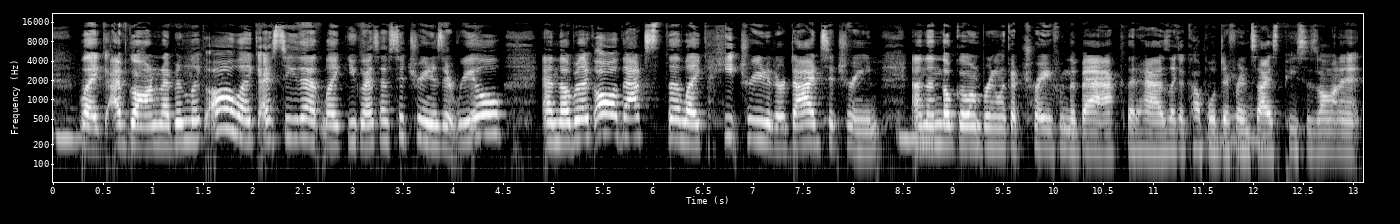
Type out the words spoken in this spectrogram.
Mm-hmm. like I've gone and I've been like, oh, like I see that like you guys have citrine. Is it real? And they'll be like, oh, that's the like heat treated or dyed citrine, Mm-hmm. and then they'll go and bring like a tray from the back that has like a couple different size pieces on it.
